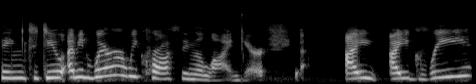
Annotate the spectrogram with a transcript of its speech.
thing to do? I mean, where are we crossing the line here? I I agree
